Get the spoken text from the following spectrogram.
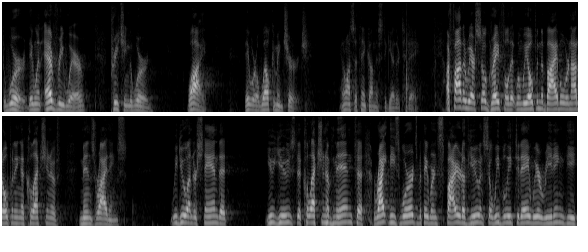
the word. They went everywhere preaching the word. Why? They were a welcoming church. And I want us to think on this together today. Our Father, we are so grateful that when we open the Bible, we're not opening a collection of men's writings. We do understand that you used a collection of men to write these words, but they were inspired of you. And so we believe today we're reading the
